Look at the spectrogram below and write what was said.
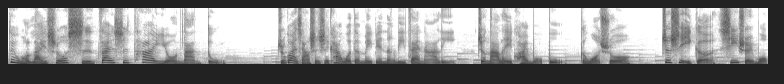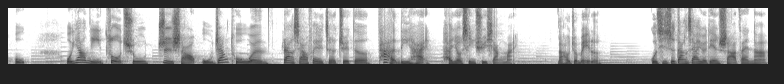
对我来说实在是太有难度。主管想试试看我的美编能力在哪里。就拿了一块抹布跟我说：“这是一个吸水抹布，我要你做出至少五张图文，让消费者觉得它很厉害，很有兴趣想买。”然后就没了。我其实当下有点傻在那，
